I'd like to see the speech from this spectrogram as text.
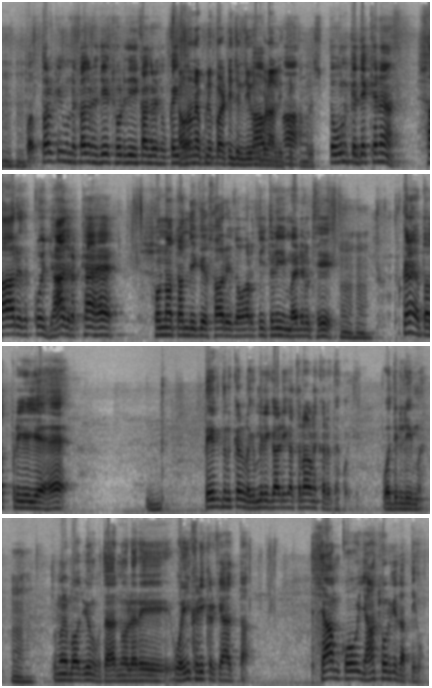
पार्टी उन्होंने कांग्रेस दे छोड़ दी कांग्रेस को कई हाँ, उन्होंने अपनी पार्टी जगजीवन हाँ, बना ली थी हाँ। कांग्रेस। तो उनके देखे ना सारे तो कोई जहाज़ रखा है सोना चांदी के सारे जवाहर के इतनी मेडल थे। हम्म हम्म। तो कहने का तात्पर्य ये है एक दिन कहने लगे मेरी गाड़ी का चलान कर था कोई वो दिल्ली में। हम्म तो मैंने बाजू में बताया बोले अरे वहीं खड़ी करके आता शाम को यहाँ छोड़ के जाते हो। हम्म हम्म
